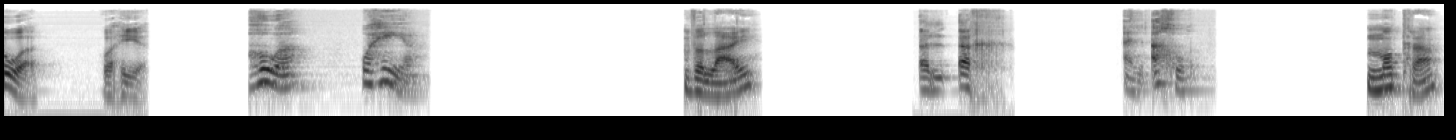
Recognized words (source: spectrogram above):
هو وهي. هو وهي فلاي الأخ. الأخ. موترا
